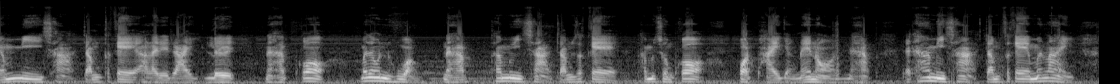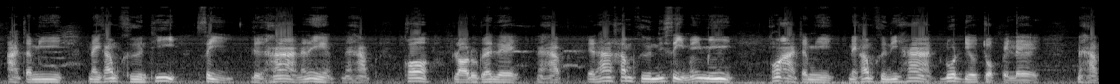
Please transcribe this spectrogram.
ยังไม่มีฉากจำสแกร์อะไรใดๆเลยนะครับ ก็ไม่ต้องเป็นห่วงนะครับ ถ้ามีฉากจำสแกร์ท่านผู้ชมก็ปลอดภัยอย่างแน่นอนนะครับ แต่ถ้ามีฉากจำสแกร์เมื่อไหร่ อาจจะมีในค่ำคืนที่ 4 หรือ 5 นั่นเองนะครับ ก็รอดูได้เลยนะครับ แต่ถ้าค่ำคืนที่ 4 ไม่มี ก็อาจจะมีในค่ำคืนที่ 5 รวดเดียวจบไปเลยนะครับ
